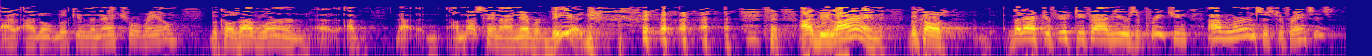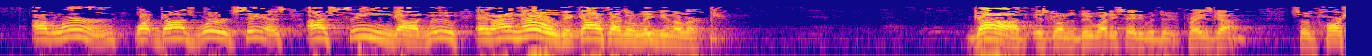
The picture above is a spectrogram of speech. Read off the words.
I, I don't look in the natural realm because I've learned. Uh, I've, I'm not saying I never did. I'd be lying because. But after 55 years of preaching, I've learned, Sister Francis. I've learned what God's Word says. I've seen God move, and I know that God's not going to leave me in the lurch. God is going to do what He said He would do. Praise God. So harsh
